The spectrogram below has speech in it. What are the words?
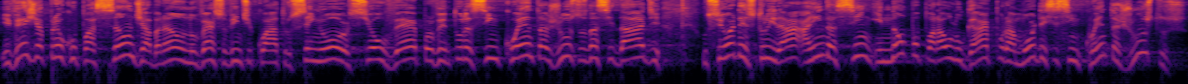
E veja a preocupação de Abraão no verso 24: Senhor, se houver porventura 50 justos na cidade, o Senhor destruirá ainda assim e não poupará o lugar por amor desses 50 justos?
